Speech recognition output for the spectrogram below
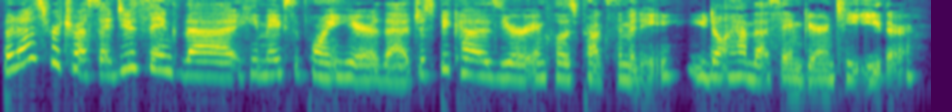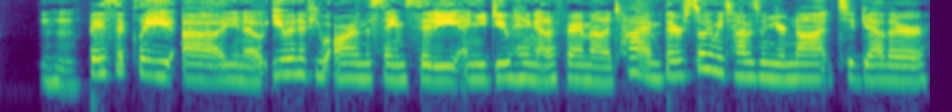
but as for trust, I do think that he makes a point here that just because you're in close proximity, you don't have that same guarantee either. Mm-hmm. Basically, uh, you know, even if you are in the same city and you do hang out a fair amount of time, there's still gonna be times when you're not together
